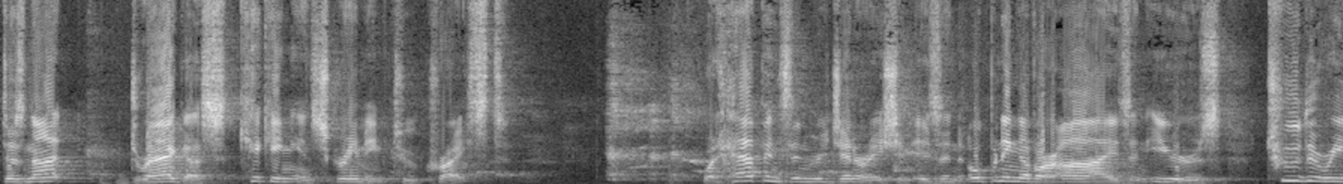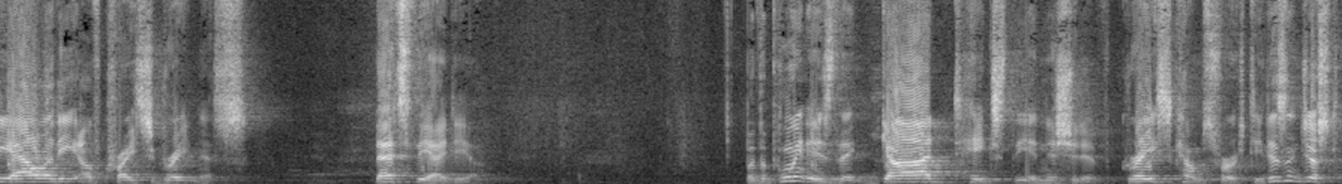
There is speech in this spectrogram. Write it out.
does not drag us kicking and screaming to Christ. What happens in regeneration is an opening of our eyes and ears to the reality of Christ's greatness. That's the idea. But the point is that God takes the initiative. Grace comes first. He doesn't just,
